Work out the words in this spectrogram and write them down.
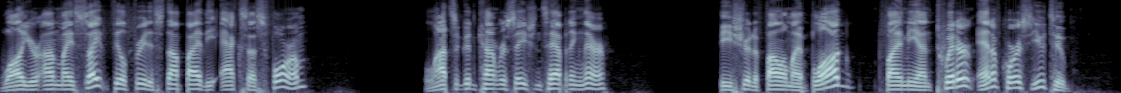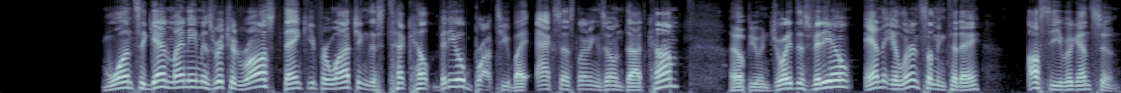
While you're on my site, feel free to stop by the Access Forum. Lots of good conversations happening there. Be sure to follow my blog, find me on Twitter, and of course, YouTube. Once again, my name is Richard Rost. Thank you for watching this Tech Help video brought to you by AccessLearningZone.com. I hope you enjoyed this video and that you learned something today. I'll see you again soon.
